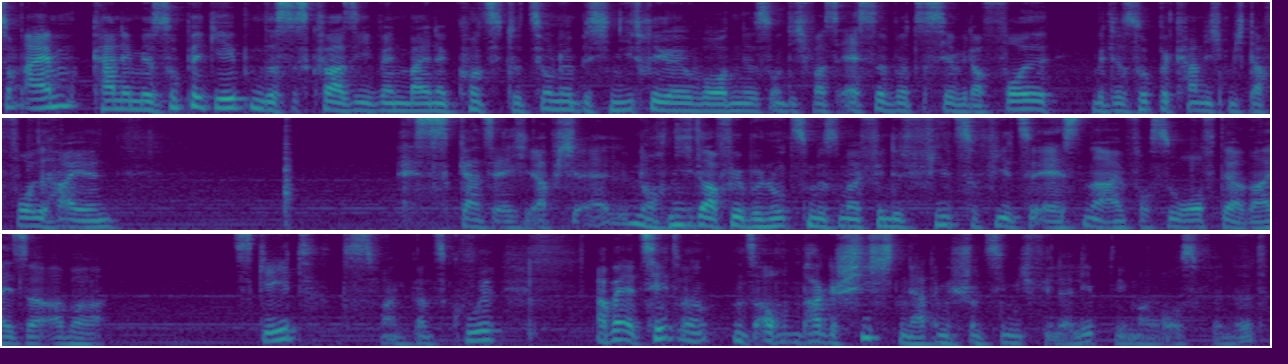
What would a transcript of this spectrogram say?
zum einen kann er mir Suppe geben, das ist quasi, wenn meine Konstitution ein bisschen niedriger geworden ist und ich was esse, wird es ja wieder voll. Mit der Suppe kann ich mich da voll heilen. Es ganz ehrlich, habe ich äh, noch nie dafür benutzen müssen. Man findet viel zu viel zu essen, einfach so auf der Reise, aber es geht. Das war ganz cool. Aber er erzählt uns auch ein paar Geschichten. Er hat nämlich schon ziemlich viel erlebt, wie man rausfindet.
